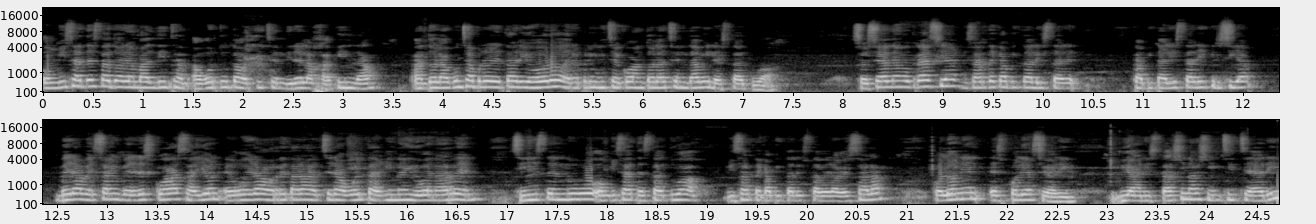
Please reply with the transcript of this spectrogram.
Ongizate estatuaren baldintzan agortuta hortitzen direla jakinda, antolakuntza proletario oro erreprimitzeko antolatzen dabil estatua. Sozialdemokrazia gizarte kapitalistaren kapitalistari krisia bera bezain berezkoa zaion egoera horretara atzera buelta egin nahi duen arren, sinisten dugu ongizat estatua gizarte kapitalista bera bezala, kolonien espoliazioari, bianistasuna zintzitzeari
